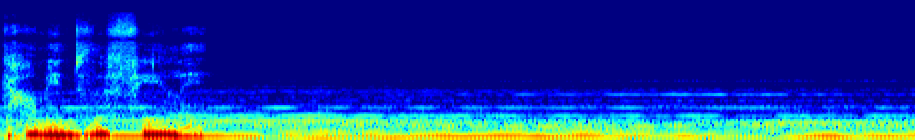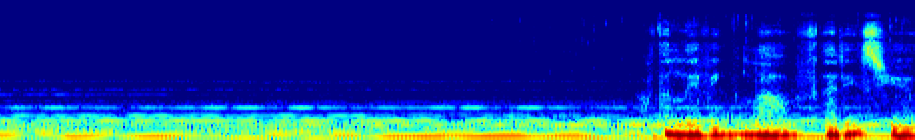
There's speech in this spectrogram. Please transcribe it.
Come into the feeling. of the living love that is you.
